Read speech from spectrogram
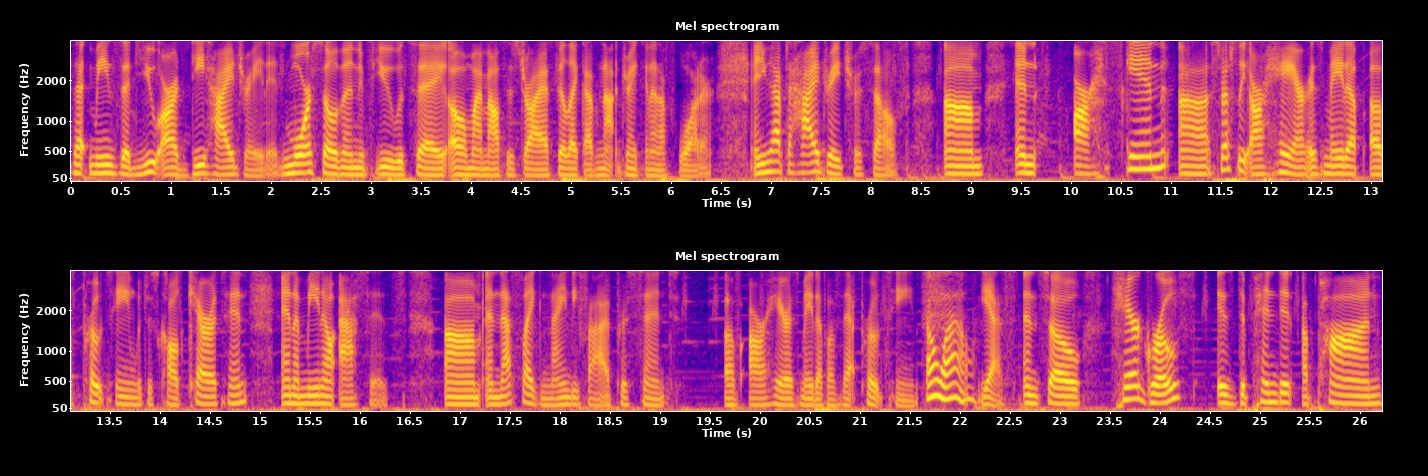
that means that you are dehydrated more so than if you would say, Oh, my mouth is dry. I feel like I've not drinking enough water. And you have to hydrate yourself. Um, and our skin, uh, especially our hair, is made up of protein, which is called keratin, and amino acids. Um, and that's like 95% of our hair is made up of that protein. Oh, wow. Yes. And so hair growth is dependent upon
